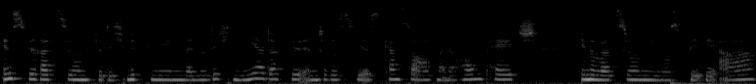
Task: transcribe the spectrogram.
Inspiration für dich mitnehmen. Wenn du dich näher dafür interessierst, kannst du auch auf meine Homepage innovation-bba.com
